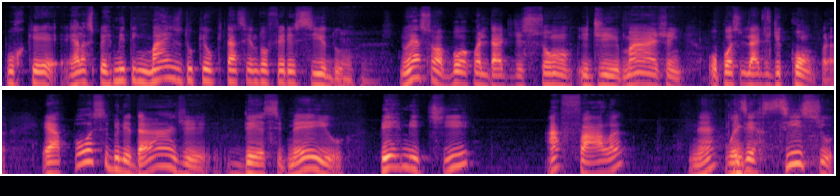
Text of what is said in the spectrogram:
porque elas permitem mais do que o que está sendo oferecido. Uhum. Não é só boa qualidade de som e de imagem ou possibilidade de compra. É a possibilidade desse meio permitir a fala, né, o exercício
